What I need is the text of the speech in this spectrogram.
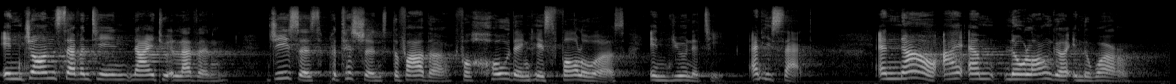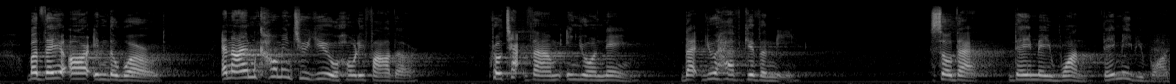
In John 17, 9 to 11, Jesus petitioned the Father for holding his followers in unity. And he said, And now I am no longer in the world, but they are in the world. And I am coming to you, Holy Father. Protect them in your name that you have given me, so that they may one, they may be one,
